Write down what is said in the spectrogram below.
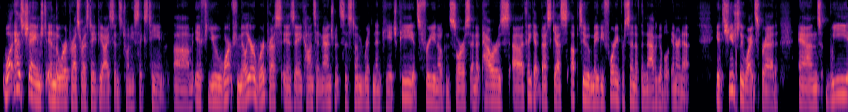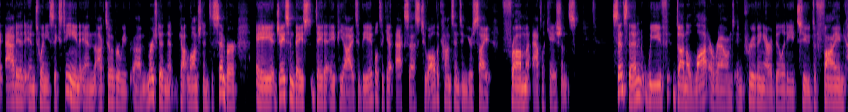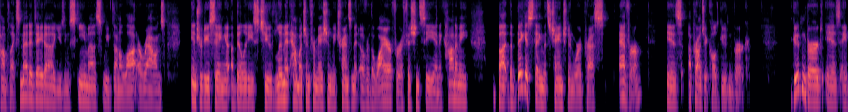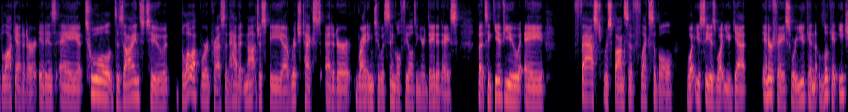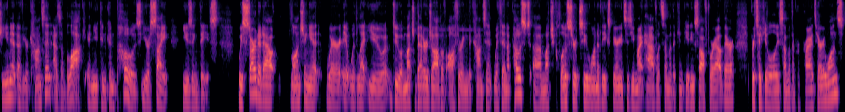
what has changed in the WordPress REST API since 2016? Um, if you weren't familiar, WordPress is a content management system written in PHP. It's free and open source, and it powers, uh, I think at best guess, up to maybe 40% of the navigable internet. It's hugely widespread, and we added in 2016, in October, we uh, merged it and it got launched in December, a JSON-based data API to be able to get access to all the content in your site from applications. Since then, we've done a lot around improving our ability to define complex metadata using schemas. We've done a lot around introducing abilities to limit how much information we transmit over the wire for efficiency and economy. But the biggest thing that's changed in WordPress ever is a project called Gutenberg. Gutenberg is a block editor. It is a tool designed to blow up WordPress and have it not just be a rich text editor writing to a single field in your database, but to give you a fast, responsive, flexible, what you see is what you get interface where you can look at each unit of your content as a block and you can compose your site using these. We started out launching it where it would let you do a much better job of authoring the content within a post, uh, much closer to one of the experiences you might have with some of the competing software out there, particularly some of the proprietary ones.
